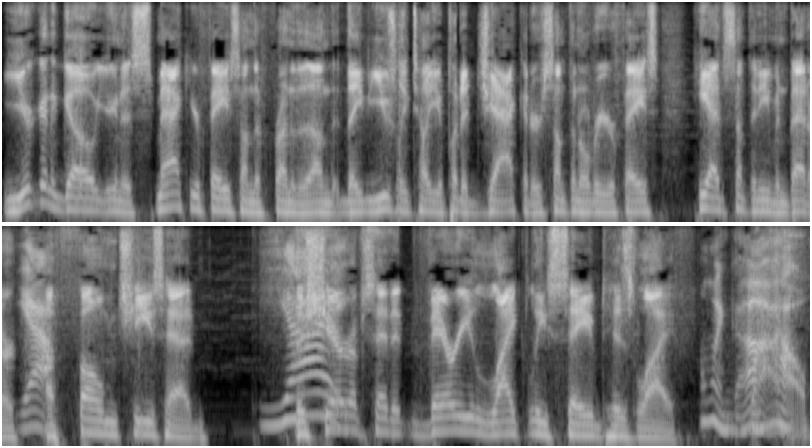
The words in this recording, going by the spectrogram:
You're going to go, you're going to smack your face on the front of the. The they usually tell you put a jacket or something over your face. He had something even better. Yeah. A foam cheese head. Yeah. The sheriff said it very likely saved his life. Oh my god. Wow.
